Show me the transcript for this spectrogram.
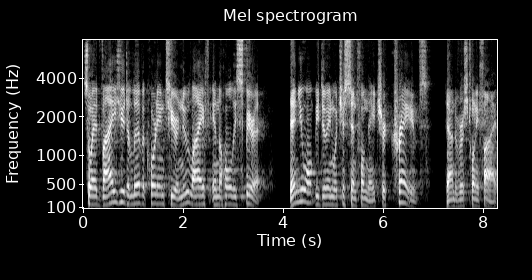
So I advise you to live according to your new life in the Holy Spirit. Then you won't be doing what your sinful nature craves. Down to verse 25.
